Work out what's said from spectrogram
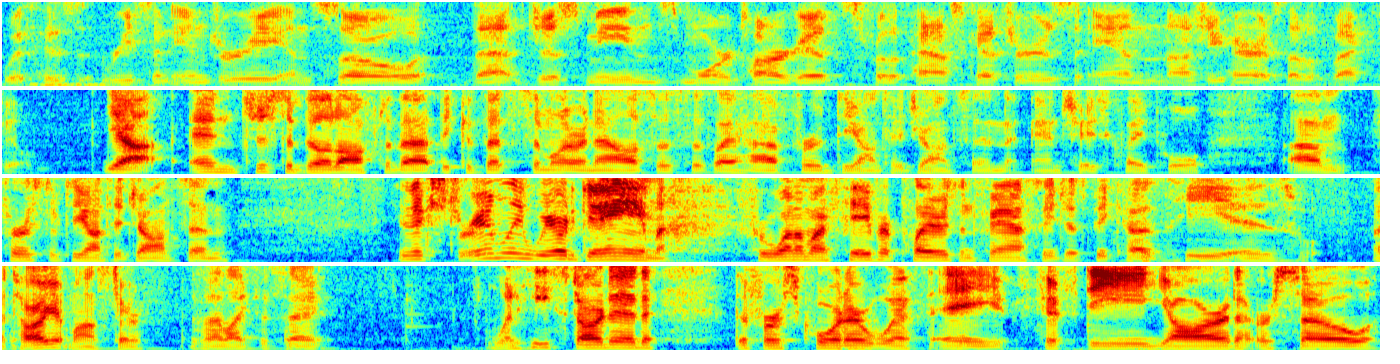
with his recent injury. And so that just means more targets for the pass catchers and Najee Harris out of the backfield. Yeah, and just to build off to that, because that's similar analysis as I have for Diontae Johnson and Chase Claypool. Um, first of Diontae Johnson, an extremely weird game for one of my favorite players in fantasy, just because he is a target monster, as I like to say. When he started the first quarter with a 50 yard or so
